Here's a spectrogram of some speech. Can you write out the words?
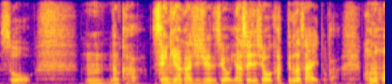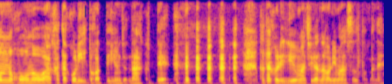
そう。うん、なんか、1980円ですよ。安いでしょ？買ってくださいとか、この本の効能は肩こりとかって言うんじゃなくて 肩こりリウマチが治りますとかね、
